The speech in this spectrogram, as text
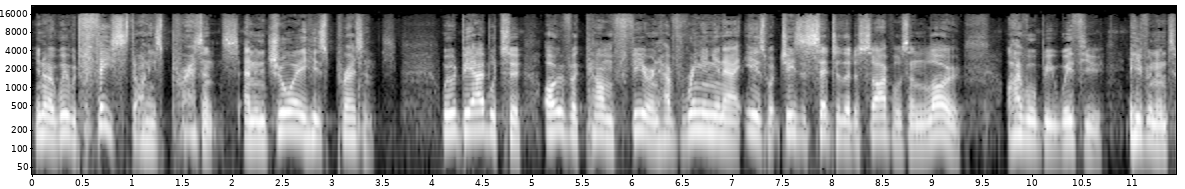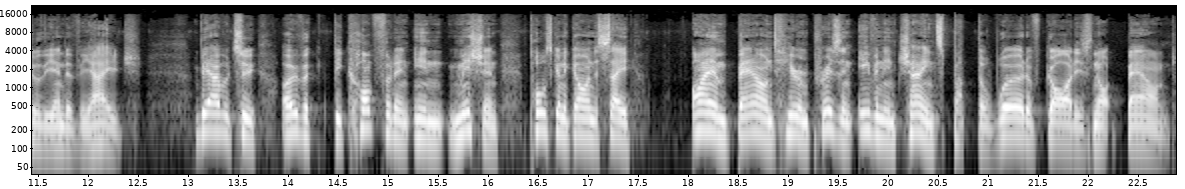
You know, we would feast on His presence and enjoy His presence. We would be able to overcome fear and have ringing in our ears what Jesus said to the disciples, and lo, I will be with you even until the end of the age. We'd be able to over, be confident in mission. Paul's going to go on to say, I am bound here in prison, even in chains, but the word of God is not bound.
